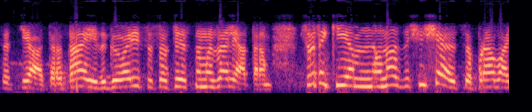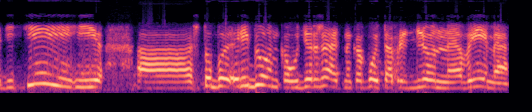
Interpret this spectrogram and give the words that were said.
этот театр, да, и договориться со следственным изолятором. Все-таки у нас защищаются права детей, и а, чтобы ребенка удержать на какое-то определенное время,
